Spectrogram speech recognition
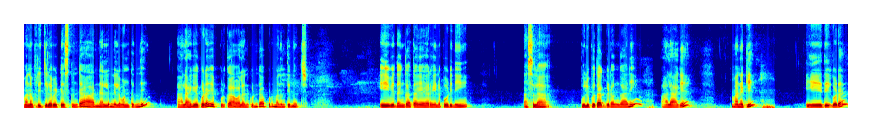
మనం ఫ్రిడ్జ్లో పెట్టేసుకుంటే ఆరు నెలలు నిల్వ ఉంటుంది. అలాగే కూడా ఎప్పుడు కావాలనుకుంటే అప్పుడు మనం తినొచ్చు. ఈ విధంగా తయారైన పొడిని అసలు పులుపు తగ్గడం కానీ అలాగే మనకి ఏది కూడా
